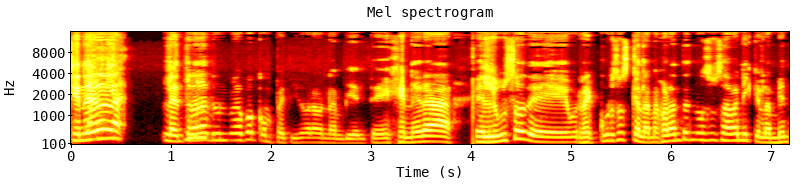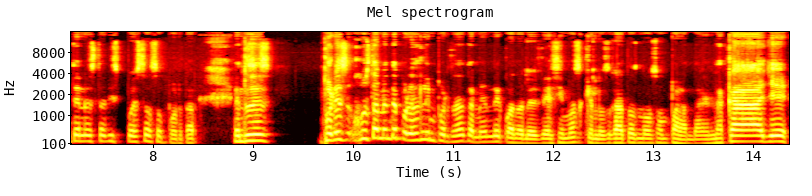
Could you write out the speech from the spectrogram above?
genera, la entrada de un nuevo competidor a un ambiente, genera el uso de recursos que a lo mejor antes no se usaban y que el ambiente no está dispuesto a soportar. Entonces, por eso, justamente por eso es la importancia también de cuando les decimos que los gatos no son para andar en la calle,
